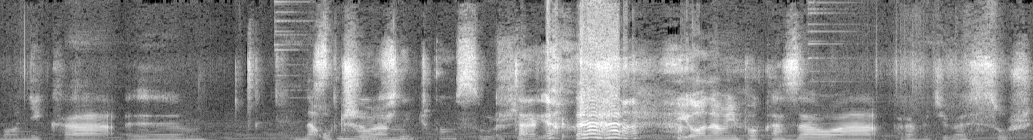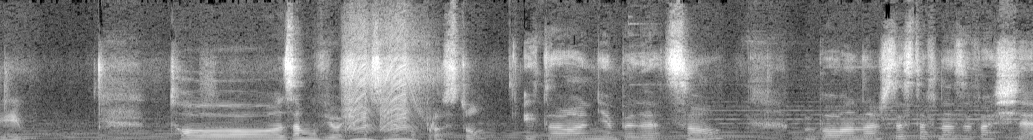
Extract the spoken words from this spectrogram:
Monika ym, nauczyła mnie. sushi. Tak. I ona mi pokazała prawdziwe sushi. To zamówiłyśmy sobie po prostu. I to nie byle co, bo nasz zestaw nazywa się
